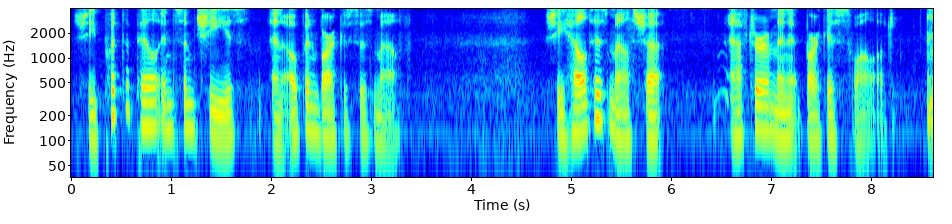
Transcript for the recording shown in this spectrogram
She put the pill in some cheese and opened Barkus's mouth. She held his mouth shut. After a minute, Barkus swallowed.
